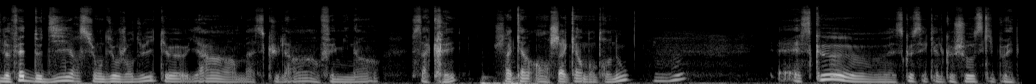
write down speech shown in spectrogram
le fait de dire, si on dit aujourd'hui qu'il y a un masculin, un féminin sacré, chacun en chacun d'entre nous, Mhm. est-ce que est-ce que c'est quelque chose qui peut être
